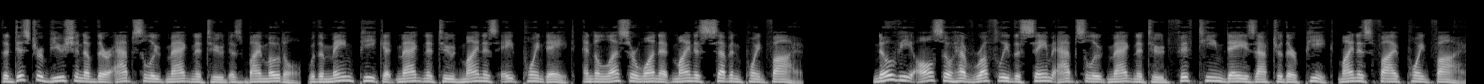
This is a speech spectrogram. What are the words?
the distribution of their absolute magnitude is bimodal, with a main peak at magnitude 8.8, and a lesser one at 7.5. Novae also have roughly the same absolute magnitude 15 days after their peak 5.5.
